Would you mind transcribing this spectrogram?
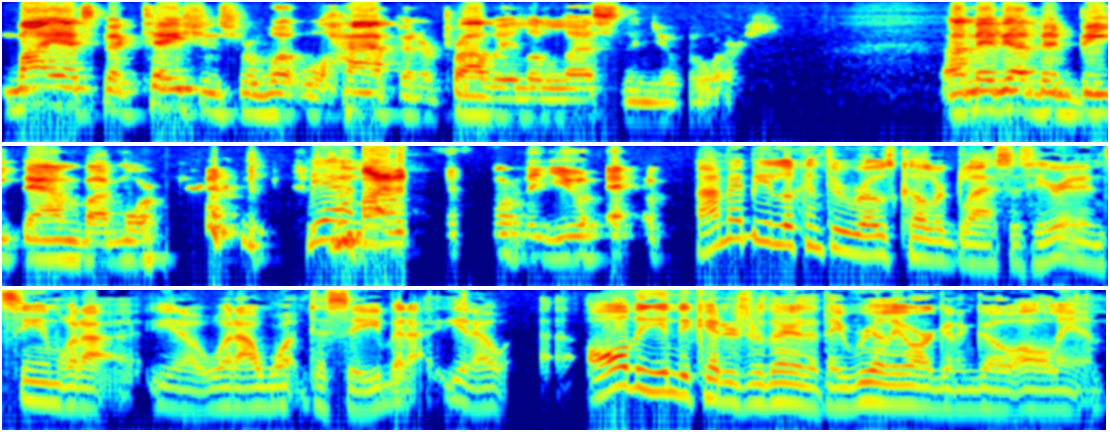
my expectations for what will happen are probably a little less than yours. Uh, maybe I've been beat down by more, yeah, more than you have. I may be looking through rose-colored glasses here and seeing what I, you know, what I want to see. But I, you know, all the indicators are there that they really are going to go all in.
